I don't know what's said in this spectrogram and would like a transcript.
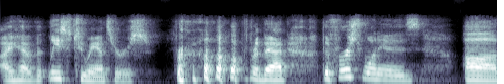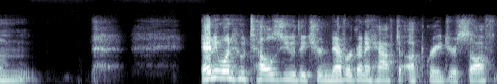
I have at least two answers for, for that. The first one is um, anyone who tells you that you're never going to have to upgrade your soft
